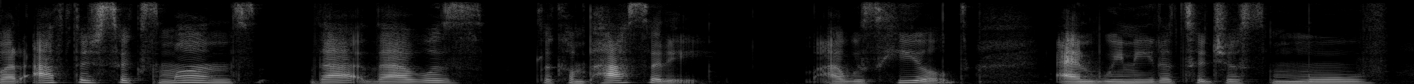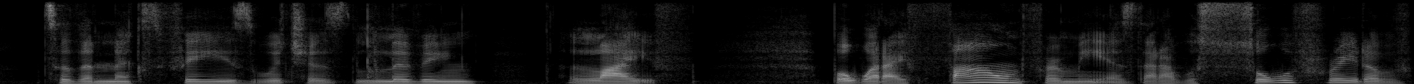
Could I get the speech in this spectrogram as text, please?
but after 6 months that that was the capacity. I was healed and we needed to just move to the next phase which is living life. But what I found for me is that I was so afraid of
